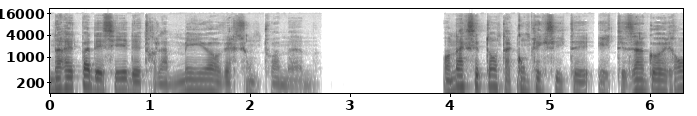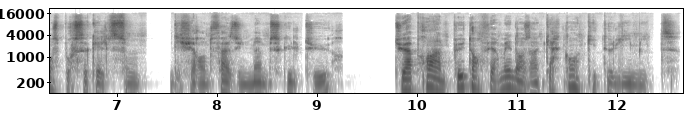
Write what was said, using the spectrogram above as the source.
N'arrête pas d'essayer d'être la meilleure version de toi-même. En acceptant ta complexité et tes incohérences pour ce qu'elles sont, différentes phases d'une même sculpture, tu apprends à ne plus t'enfermer dans un carcan qui te limite.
